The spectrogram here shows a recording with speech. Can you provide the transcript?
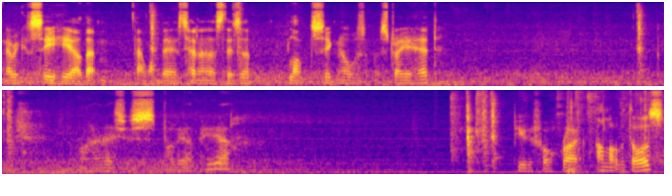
now we can see here that that one there is telling us there's a blocked signal straight ahead. Right, let's just pull it up here. Beautiful. Right, unlock the doors.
